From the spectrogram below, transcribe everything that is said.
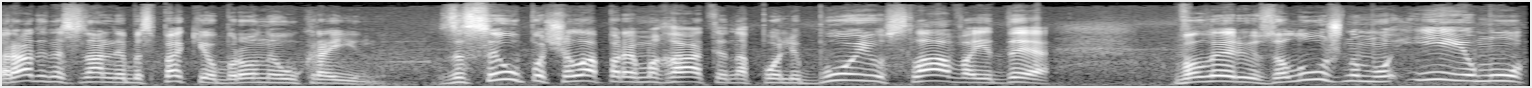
Ради національної безпеки і оборони України. ЗСУ почала перемагати на полі бою. Слава йде Валерію Залужному, і йому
